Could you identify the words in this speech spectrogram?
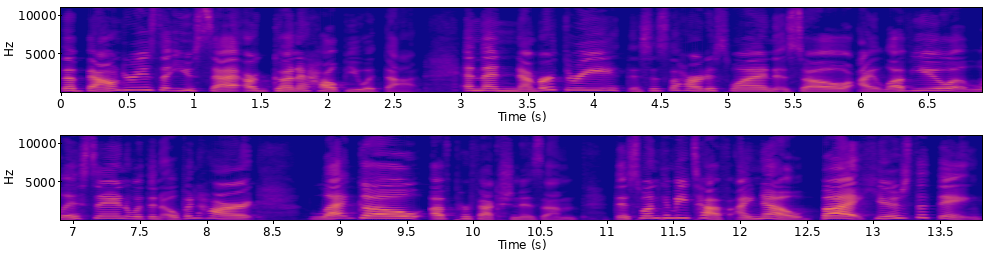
The boundaries that you set are going to help you with that. And then number three, this is the hardest one. So I love you. Listen with an open heart. Let go of perfectionism. This one can be tough, I know, but here's the thing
